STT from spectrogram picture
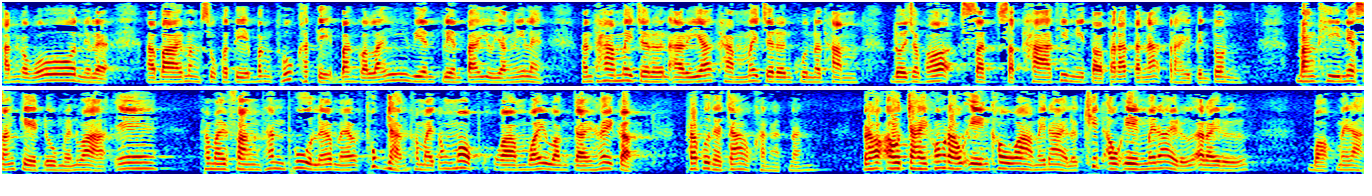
ขันก็วนนี่แหละ อบายบ้างสุขติบ้างทุกขติบ้างก็ไหลเวียนเปลี่ยนไปอยู่อย่างนี้แหละมันถ้าไม่เจริญอริยธรรม ไม่เจริญคุณธรรม โดยเฉพาะศรัทธาที่มีต่อพระรัตนตรัยเป็นต้น บางทีเนี่ยสังเกตดูเหมือนว่า เอ๊ ทำไมฟังท่านพูดแล้วแม้ทุกอย่างทำไมต้องมอบความไว้วางใจให้กับพระพุทธเจ้าขนาดนั้น เราเอาใจของเราเองเข้าว่าไม่ได้หรือคิดเอาเองไม่ได้หรืออะไรหรือบอกไม่ได้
